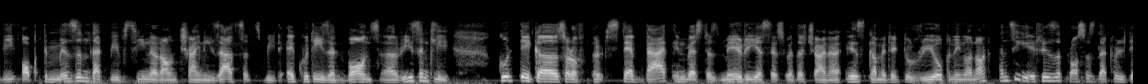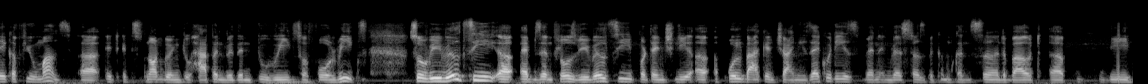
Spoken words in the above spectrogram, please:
the optimism that we've seen around Chinese assets, be it equities and bonds uh, recently, could take a sort of a step back. Investors may reassess whether China is committed to reopening or not. And see, it is a process that will take a few months. Uh, it, it's not going to happen within two weeks or four weeks. So we will see uh, ebbs and flows. We will see potentially a, a, pullback in Chinese equities when investors become concerned about uh, the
